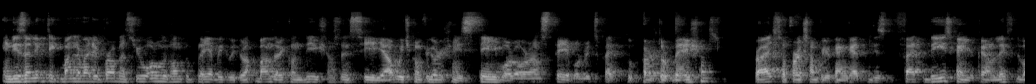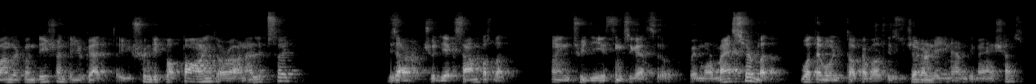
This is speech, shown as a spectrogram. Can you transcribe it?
in these elliptic boundary value problems, you always want to play a bit with boundary conditions and see uh, which configuration is stable or unstable with respect to perturbations, right? So for example, you can get this fat disk and you can lift the boundary condition until you get, you shrink it to a point or an ellipsoid. These are 2D examples, but in 3D things get uh, way more messier, but what I will talk about is generally in n dimensions.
